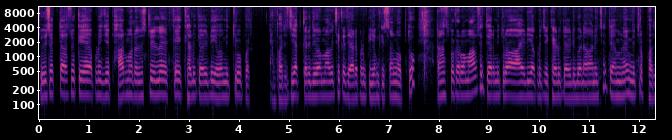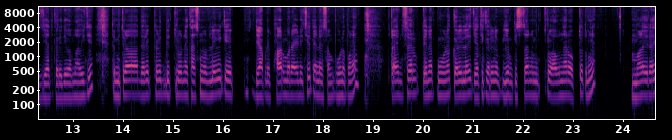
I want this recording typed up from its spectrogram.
જોઈ શકતા હશો કે આપણે જે ફાર્મર રજિસ્ટ્રી એટલે કે ખેડૂત આઈડી હવે મિત્રો પર ફરજિયાત કરી દેવામાં આવે છે કે જ્યારે પણ પીએમ કિસાનનો હપ્તો ટ્રાન્સફર કરવામાં આવશે, ત્યારે મિત્રો આ આઈડી આપણે જે ખેડૂત આઈડી બનાવવાની છે તેમને મિત્રો ફરજિયાત કરી દેવામાં આવી છે. તો મિત્રો દરેક ખેડૂત મિત્રોને ખાસ નોંધ લેવી કે જે આપણે ફાર્મર આઈડી છે તેને સંપૂર્ણપણે ટાઈમસર તેને પૂર્ણ કરી લે, જેથી કરીને પીએમ કિસાન મિત્રો આવનારો હપ્તો તમને મળી રહે.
